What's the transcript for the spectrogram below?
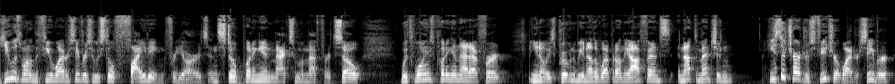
he was one of the few wide receivers who was still fighting for yards and still putting in maximum effort. So with Williams putting in that effort, you know, he's proven to be another weapon on the offense. And not to mention, he's the Chargers' future wide receiver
